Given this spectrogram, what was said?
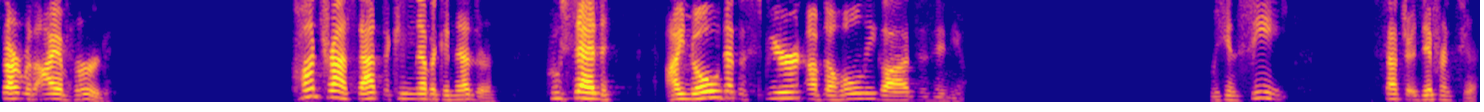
start with I have heard. Contrast that to King Nebuchadnezzar, who said, I know that the spirit of the holy gods is in you. We can see such a difference here.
